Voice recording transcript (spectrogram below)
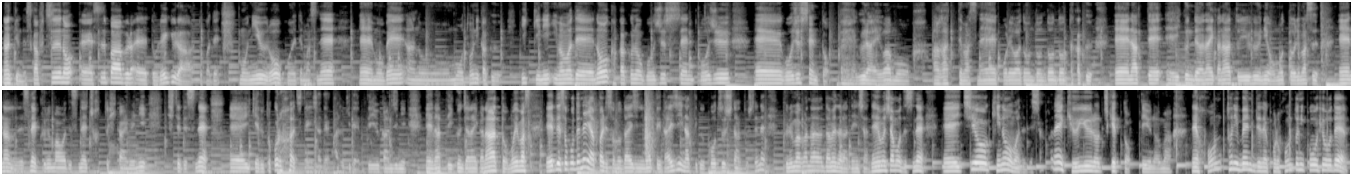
何て言うんですか、普通の、えー、スーパーブラ、えーと、レギュラーとかでもう2ユーロを超えてますね。えー、もうべあのー、もうとにかく一気に今までの価格の50セント、50、えー、50セント、えぐらいはもう上がってますね。これはどんどんどんどん高く、えー、なってい、えー、くんではないかなというふうに思っております。えー、なのでですね、車はですね、ちょっと控えめにしてですね、え、行けるところは自転車で歩きでっていう感じに、えなっていくんじゃないかなと思います。えで、そこでね、やっぱりその大事になって、大事になってくる交通手段としてね、車がなダメなら電車、電車もですね、え一応昨日まででしたかね、9ユーロチケットっていうのは、まあ、ね、本当に便利でね、これ本当に好評で、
